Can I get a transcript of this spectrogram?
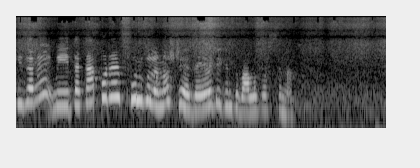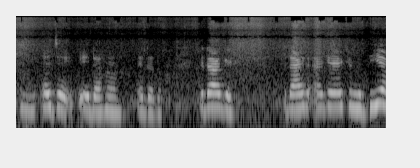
কি জানে এটা কাপড়ের ফুলগুলো নষ্ট হয়ে যায় ওইটা কিন্তু ভালো করছে না। এই যে এটা হ্যাঁ এটা তো। এটা আগে, এটা আগে- এখানে দিয়া,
